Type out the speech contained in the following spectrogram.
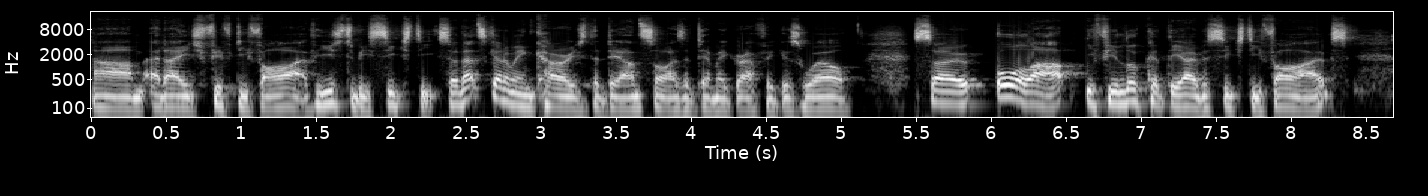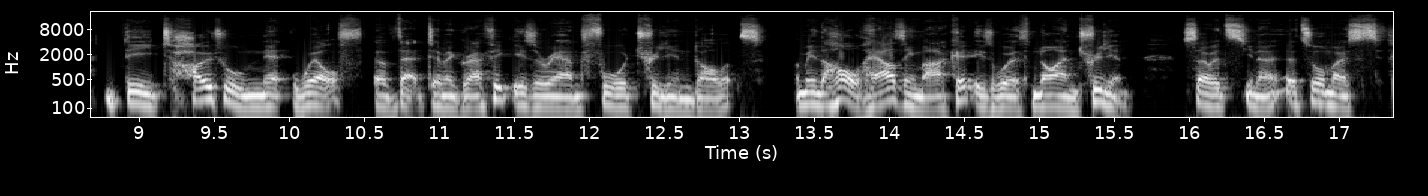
um, at age fifty five. It used to be sixty. So that's going to encourage the downsizer demographic as well. So all up, if you look at the over sixty fives, the total net wealth of that demographic is around four trillion dollars. I mean, the whole housing market is worth nine trillion. So it's you know it's almost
